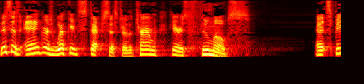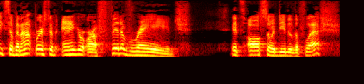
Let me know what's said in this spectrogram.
This is anger's wicked stepsister. The term here is thumos. And it speaks of an outburst of anger or a fit of rage. It's also a deed of the flesh.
